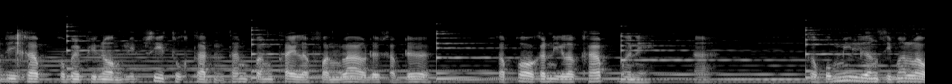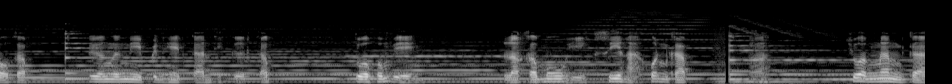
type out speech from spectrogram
วัสดีครับพ่อแม่พี่น้องอิฟซี่ทุกท่านทั้งฟังไทยและฟังลาวเด้อครับเด้อกับพ่อกันอีกแล้วครับเมื้อนี้นะก็ผมมีเรื่องสิมาเล่าครับ เรื่องเรื่องนี้เป็นเหตุการณ์ที่เกิดครับ ตัวผมเองแล้วก็มูอีก4 5คนครับนะช่วงนั้นก็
